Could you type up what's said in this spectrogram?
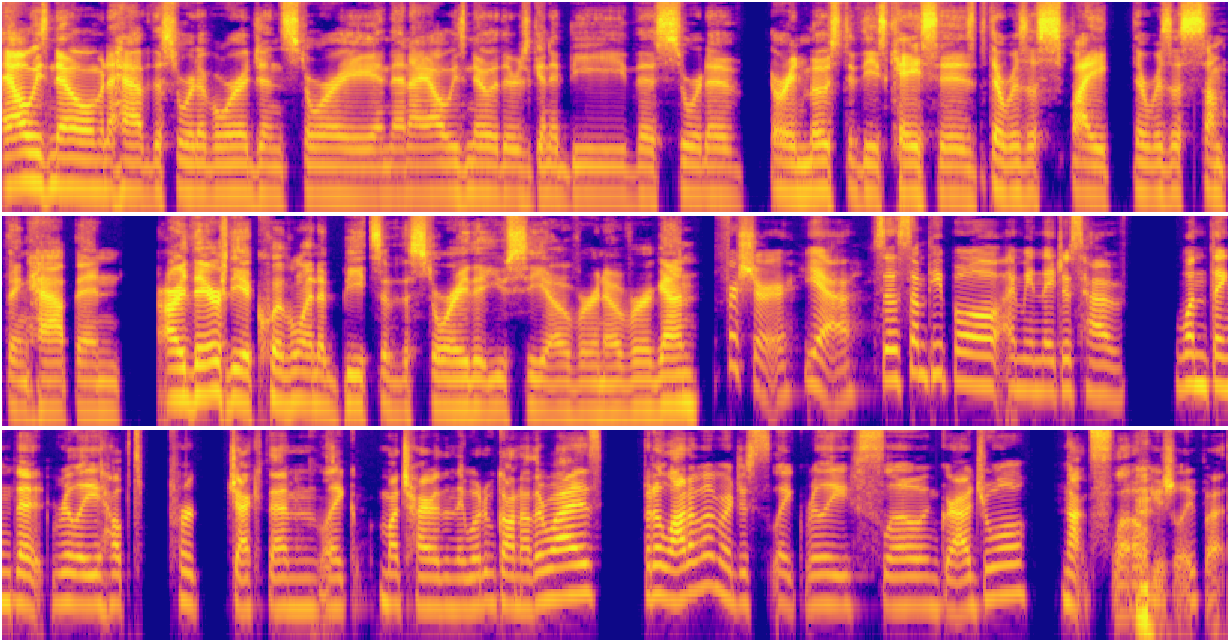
I always know I'm going to have the sort of origin story. And then I always know there's going to be this sort of, or in most of these cases, there was a spike, there was a something happened are there the equivalent of beats of the story that you see over and over again? For sure. Yeah. So some people, I mean, they just have one thing that really helped project them like much higher than they would have gone otherwise. But a lot of them are just like really slow and gradual. Not slow mm. usually, but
